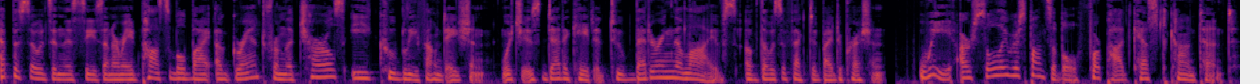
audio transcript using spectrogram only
Episodes in this season are made possible by a grant from the Charles E. Kubly Foundation, which is dedicated to bettering the lives of those affected by depression. We are solely responsible for podcast content.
